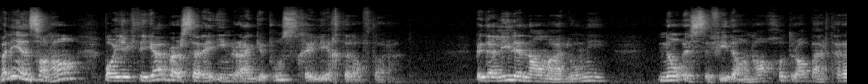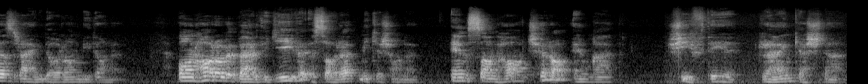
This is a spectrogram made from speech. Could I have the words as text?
ولی انسان ها با یکدیگر بر سر این رنگ پوست خیلی اختلاف دارند. به دلیل نامعلومی نوع سفید آنها خود را برتر از رنگداران می‌داند و آنها را به بردگی و اسارت میکشاند انسان ها چرا انقدر شیفته رنگ گشتند؟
